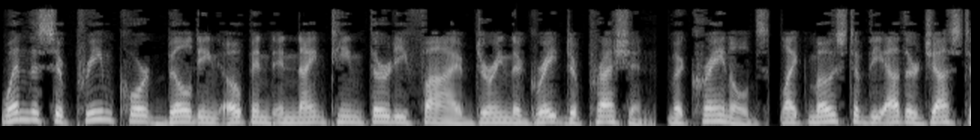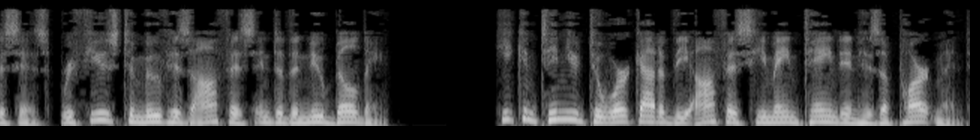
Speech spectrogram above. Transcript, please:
When the Supreme Court building opened in 1935 during the Great Depression, McReynolds, like most of the other justices, refused to move his office into the new building. He continued to work out of the office he maintained in his apartment.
